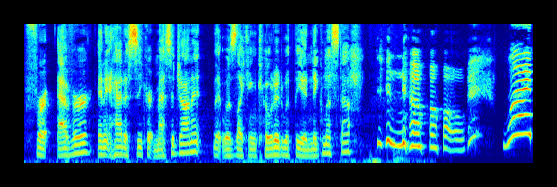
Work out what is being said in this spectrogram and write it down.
forever, and it had a secret message on it that was like encoded with the Enigma stuff? no. What?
